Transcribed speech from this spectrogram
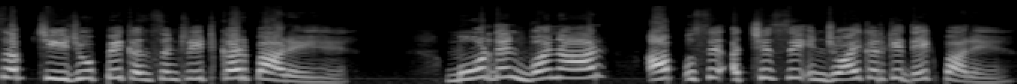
सब चीज़ों पे कंसंट्रेट कर पा रहे हैं मोर देन वन आवर आप उसे अच्छे से इंजॉय करके देख पा रहे हैं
